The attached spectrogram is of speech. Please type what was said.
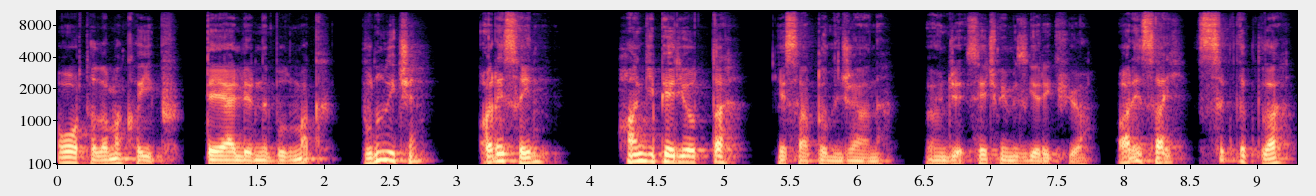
ortalama kayıp değerlerini bulmak. Bunun için RSI'nin hangi periyotta hesaplanacağını önce seçmemiz gerekiyor. RSI sıklıkla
